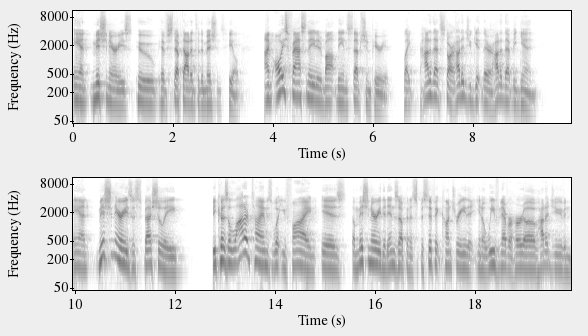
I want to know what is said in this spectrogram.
and missionaries who have stepped out into the missions field. I'm always fascinated about the inception period. Like, how did that start? How did you get there? How did that begin? And missionaries, especially, because a lot of times what you find is a missionary that ends up in a specific country that you know we've never heard of. How did you even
